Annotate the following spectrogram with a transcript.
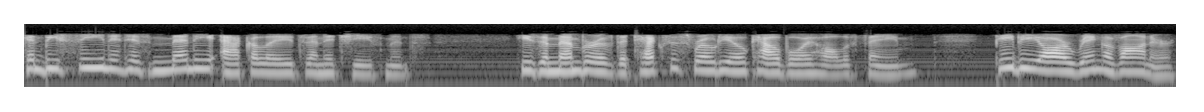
can be seen in his many accolades and achievements. He's a member of the Texas Rodeo Cowboy Hall of Fame, PBR Ring of Honor,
